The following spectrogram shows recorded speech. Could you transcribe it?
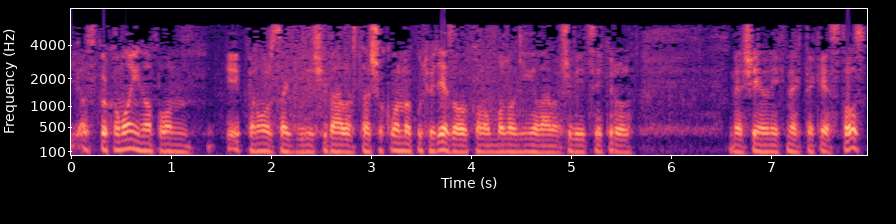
Sziasztok! A mai napon éppen országgyűlési választások vannak, úgyhogy ez alkalomban a nyilvános WC-kről mesélnék nektek ezt-azt.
